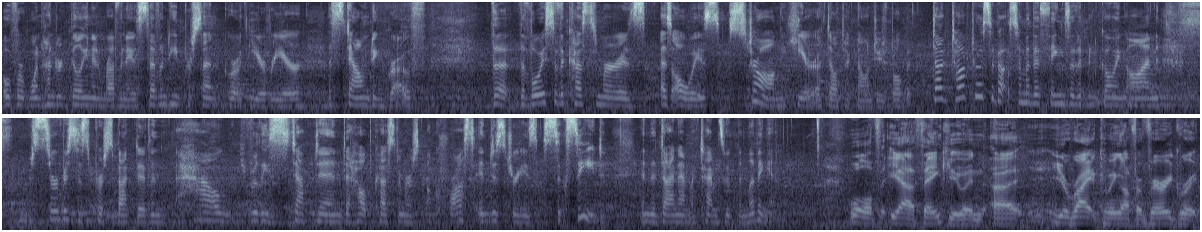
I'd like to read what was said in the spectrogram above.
Over 100 billion in revenue, 17% growth year over year, astounding growth. The, the voice of the customer is, as always, strong here at Dell Technologies. But Doug, talk to us about some of the things that have been going on from a services perspective and how you really stepped in to help customers across industries succeed in the dynamic times we've been living in. Well, yeah, thank you. And uh, you're right, coming off a very great,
